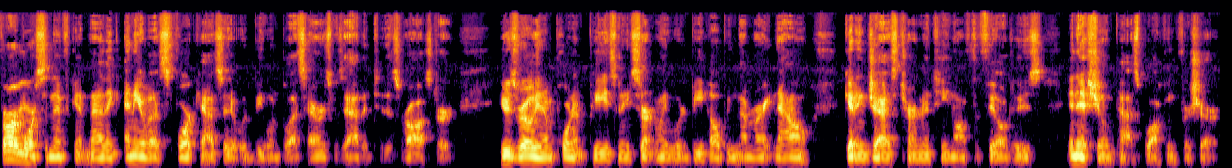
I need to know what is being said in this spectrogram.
far more significant than I think any of us forecasted it would be when Bless Harris was added to this roster. He was really an important piece, and he certainly would be helping them right now getting Jazz Turnetine off the field, who's an issue in pass blocking for sure.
